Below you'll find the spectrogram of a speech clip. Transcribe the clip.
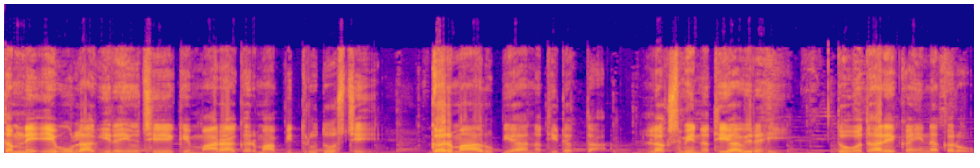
તમને એવું લાગી રહ્યું છે કે મારા ઘરમાં પિતૃદોષ છે? ઘરમાં રૂપિયા નથી ટકતા, લક્ષ્મી નથી આવી રહી, તો વધારે કંઈ ન કરો.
